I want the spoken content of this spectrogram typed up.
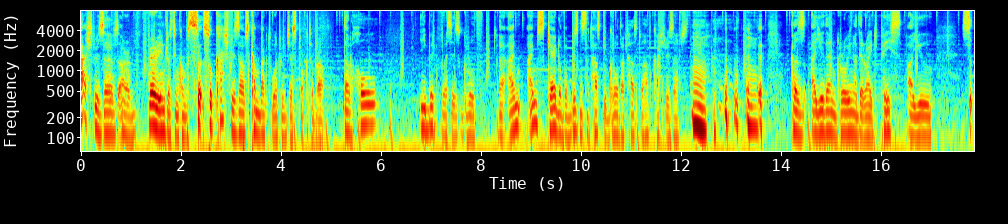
Cash reserves are a very interesting conversation. So, so cash reserves come back to what we've just talked about. That whole EBIT versus growth. Uh, I'm I'm scared of a business that has to grow that has to have cash reserves. Mm. Mm. Because are you then growing at the right pace? Are you so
